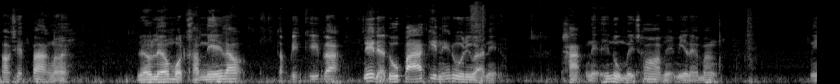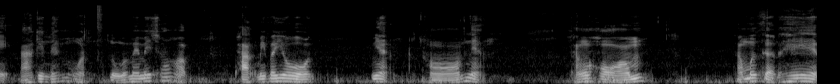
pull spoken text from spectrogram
เอาเช็ดปากหน่อยเร็วๆหมดคำนี้แล้วจะปิดคลิปแล้วนี่เดี๋ยวดูป้ากินให้ดูดีกว่าเนี่ยผักเนี่ยที่หนูไม่ชอบเนี่ยมีอะไรบ้างนี่ป้ากินได้หมดหนูว่าไม่ไม่ชอบ ผักมีประโยชน์ เนี่ย หอมเนี่ย ทั้งหอม ทั้งมะเขือเทศ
